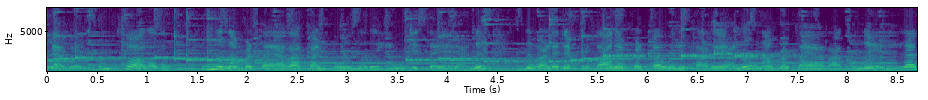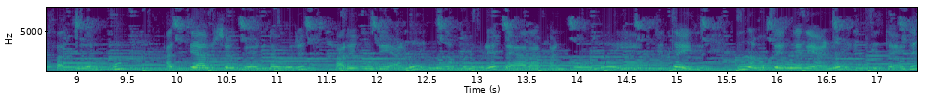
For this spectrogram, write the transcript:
എല്ലാവർക്കും സ്വാഗതം ഇന്ന് നമ്മൾ തയ്യാറാക്കാൻ പോകുന്നത് ഇഞ്ചി തൈരാണ്. ഇത് വളരെ പ്രധാനപ്പെട്ട ഒരു കറിയാണ്. നമ്മൾ തയ്യാറാക്കുന്ന എല്ലാ സദ്യകൾക്കും അത്യാവശ്യം വേണ്ട ഒരു കറി കൂടിയാണ് ഇന്ന് നമ്മളിവിടെ തയ്യാറാക്കാൻ പോകുന്ന ഈ ഇഞ്ചി തൈര്. ഇത് നമുക്ക് എങ്ങനെയാണ് ഇഞ്ചി തൈര്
